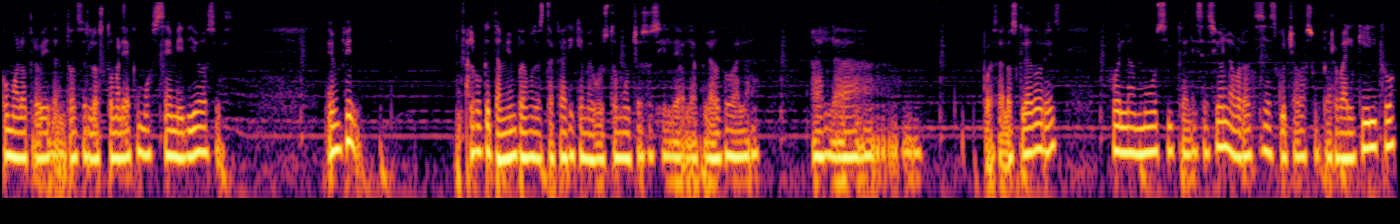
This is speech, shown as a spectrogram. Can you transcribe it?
como a la otra vida. Entonces los tomaría como semidioses. En fin, algo que también podemos destacar y que me gustó mucho, eso sí le, aplaudo a la, a la, pues a los creadores, fue la musicalización. La verdad se escuchaba súper valquírico.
